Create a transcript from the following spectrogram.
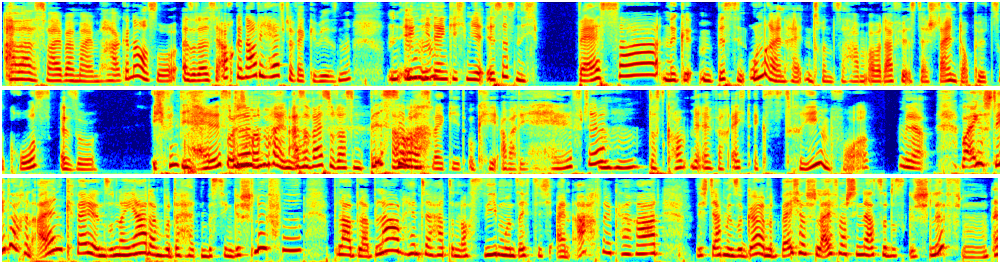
Aber es war bei meinem Haar genauso. Also da ist ja auch genau die Hälfte weg gewesen. Und irgendwie mhm. denke ich mir, ist es nicht besser, eine, ein bisschen Unreinheiten drin zu haben, aber dafür ist der Stein doppelt so groß. Also ich finde die Hälfte, meinen, also weißt du, dass ein bisschen aber, was weggeht, okay, aber die Hälfte, mhm. das kommt mir einfach echt extrem vor. Ja, weil es steht auch in allen Quellen so, naja, dann wurde halt ein bisschen geschliffen, bla bla bla, und hinter hatte noch 67 ein Achtel Karat. Ich dachte mir so, Girl, mit welcher Schleifmaschine hast du das geschliffen? Äh.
